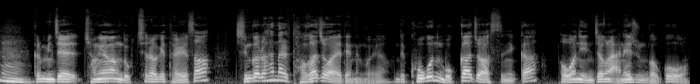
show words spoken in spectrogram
음. 그럼 이제 정영학 녹취록에 더해서 증거를 하나를 더 가져와야 되는 거예요. 근데 그거는 못 가져왔으니까 법원이 인정을 안 해준 거고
